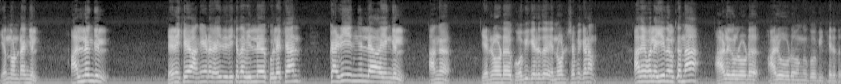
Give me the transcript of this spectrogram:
എന്നുണ്ടെങ്കിൽ. അല്ലെങ്കിൽ എനിക്ക് അങ്ങയുടെ കയ്യിലിരിക്കുന്ന വില്ല് കുലയ്ക്കാൻ കഴിയുന്നില്ല എങ്കിൽ അങ്ങ് എന്നോട് കോപിക്കരുത് എന്നോട് ക്ഷമിക്കണം. അതേപോലെ ഈ നിൽക്കുന്ന ആളുകളോട് ആരോടും അങ്ങ് കോപിക്കരുത്.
